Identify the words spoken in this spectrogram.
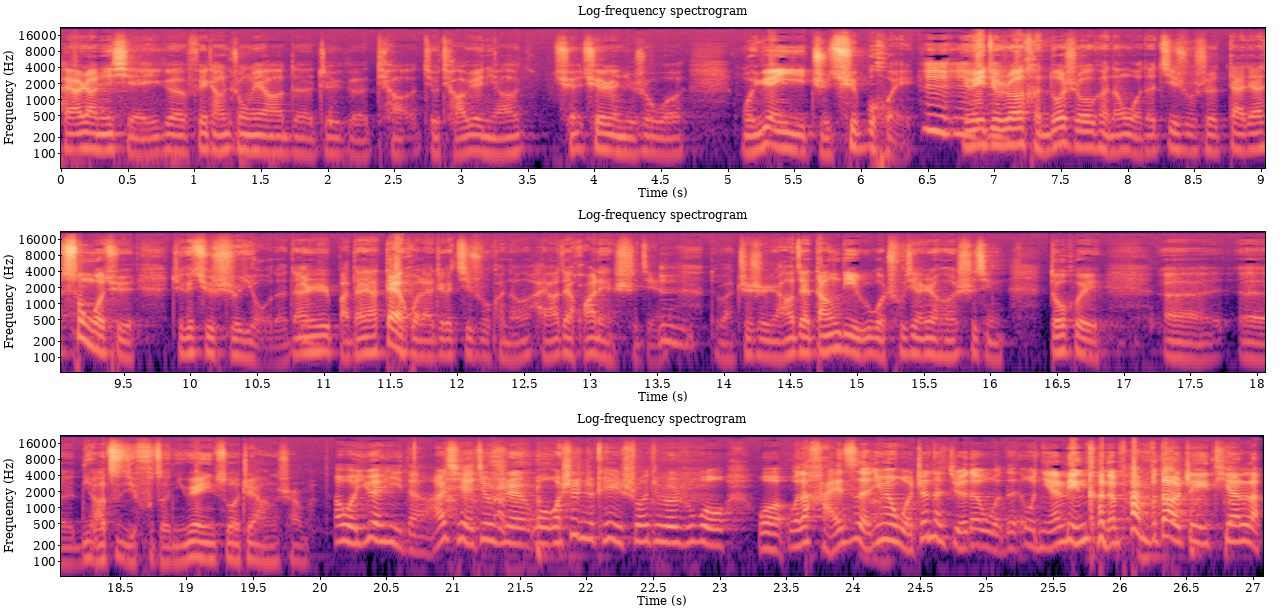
还要让你写一个非常重要的这个条就条约，你要确确认，就是我。我愿意只去不回，嗯，因为就是说，很多时候可能我的技术是大家送过去，这个技术是有的，但是把大家带回来，这个技术可能还要再花点时间，嗯，对吧？这是，然后在当地如果出现任何事情，都会。呃呃，你要自己负责，你愿意做这样的事儿吗？啊，我愿意的，而且就是我，我甚至可以说，就是如果我我的孩子，因为我真的觉得我的我年龄可能盼不到这一天了，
